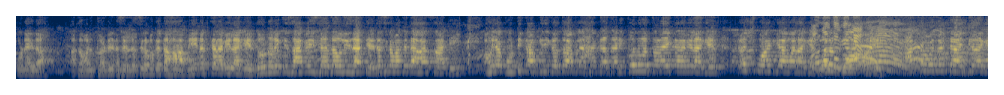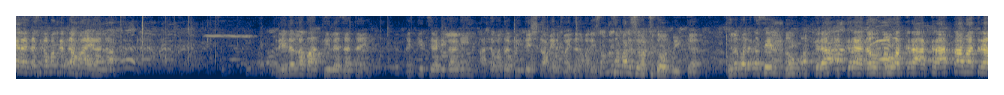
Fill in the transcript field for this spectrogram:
पुन्हा एकदा. आता मला थर्ड असेल. दस क्रमांक दहा मेहनत करावी लागेल. दोन ओळखी साखळी सजवली जाते. दस क्रमांक दहा साठी पाहूया कोणती कामगिरी करतो आपल्या संघासाठी. कोणवर चढाई करावी लागेल? टच पॉईंट घ्यावा लागेल. परत गोल. दस क्रमांक दहा याला. रेडरला बाद दिलं जात आहे नक्कीच या ठिकाणी आता मात्र मितेश कामेर मैदानामध्ये. समजा शेवटची दोन मिनिटं गुणफलक असेल नऊ अकरा अकरा नऊ नऊ अकरा अकरा. आता मात्र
